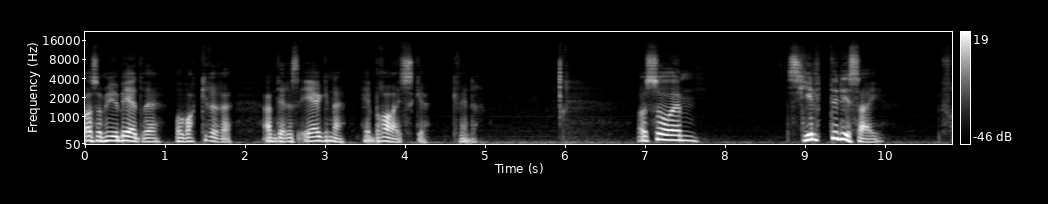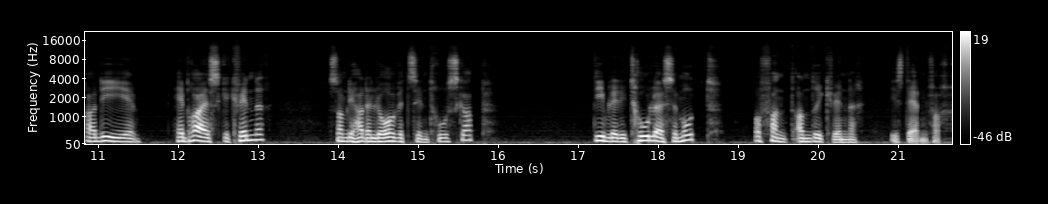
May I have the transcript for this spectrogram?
var så mye bedre og vakrere enn deres egne hebraiske kvinner. Og så um, skilte de seg fra de hebraiske kvinner som de hadde lovet sin troskap. De ble de troløse mot, og fant andre kvinner istedenfor.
